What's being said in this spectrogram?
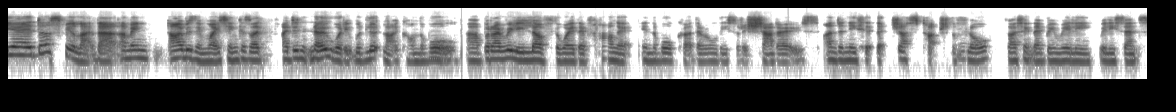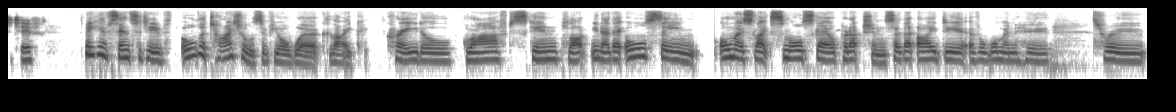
Yeah, it does feel like that. I mean, I was in waiting because I, I didn't know what it would look like on the wall, uh, but I really love the way they've hung it in the Walker. There are all these sort of shadows underneath it that just touch the floor. So I think they've been really, really sensitive. Speaking of sensitive, all the titles of your work, like Cradle, Graft, Skin, Plot, you know, they all seem almost like small scale productions. So that idea of a woman who, through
